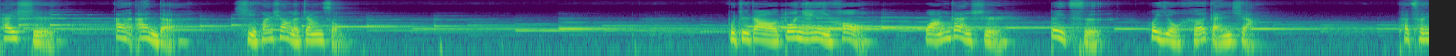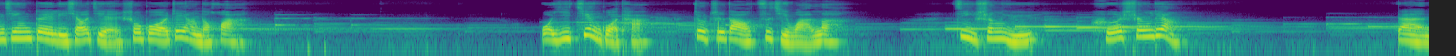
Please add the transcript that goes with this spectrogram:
开始暗暗的喜欢上了张总，不知道多年以后，王干事对此会有何感想？他曾经对李小姐说过这样的话：“我一见过他，就知道自己完了。既生瑜，何生亮？但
